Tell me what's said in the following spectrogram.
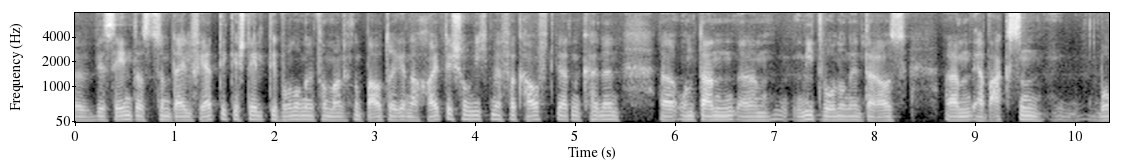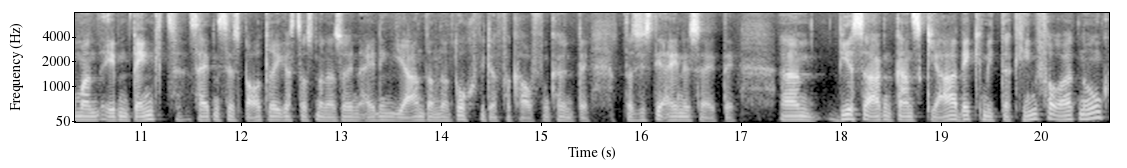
Äh, wir sehen, dass zum Teil fertiggestellte Wohnungen von manchen Bauträgern auch heute schon nicht mehr verkauft werden können äh, und dann ähm, Mietwohnungen daraus ähm, erwachsen, wo man eben denkt seitens des Bauträgers, dass man also in einigen Jahren dann, dann doch wieder verkaufen könnte. Das ist die eine Seite. Ähm, wir sagen ganz klar, weg mit der KIM-Verordnung,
